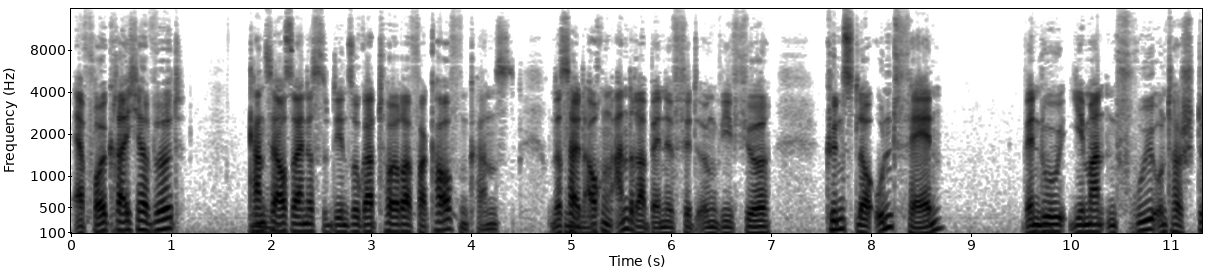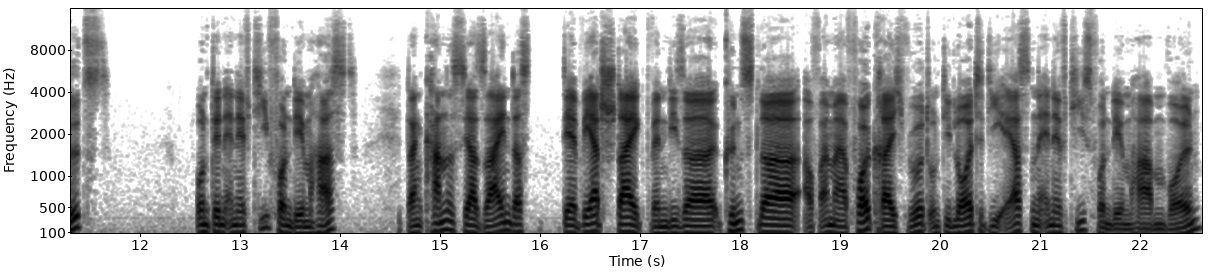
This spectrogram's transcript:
erfolgreicher wird kann es mhm. ja auch sein, dass du den sogar teurer verkaufen kannst. Und das ist halt mhm. auch ein anderer Benefit irgendwie für Künstler und Fan, wenn du jemanden früh unterstützt und den NFT von dem hast, dann kann es ja sein, dass der Wert steigt, wenn dieser Künstler auf einmal erfolgreich wird und die Leute die ersten NFTs von dem haben wollen,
